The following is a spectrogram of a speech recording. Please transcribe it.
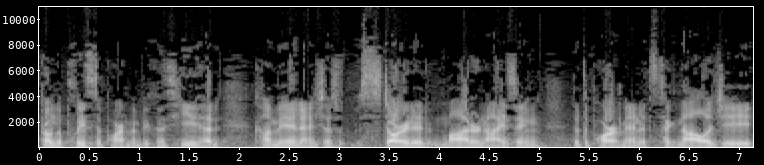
from the police department because he had come in and just started modernizing the department, its technology,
